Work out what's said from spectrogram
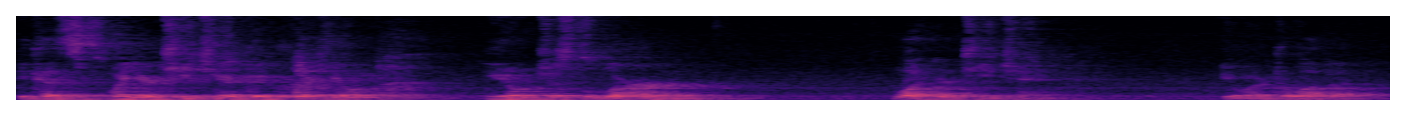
Because when you're teaching a good curriculum, you don't just learn what you're teaching, you learn to love it.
